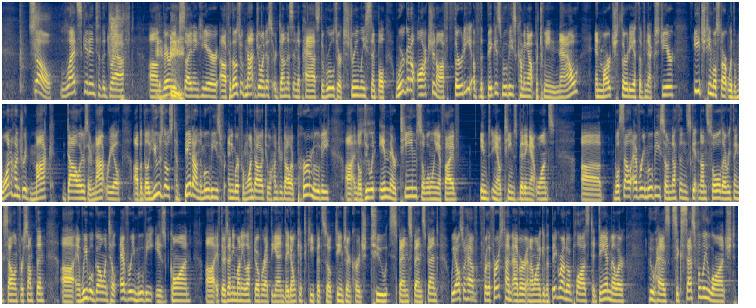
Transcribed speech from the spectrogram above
So let's get into the draft. Um, very exciting here. Uh, for those who have not joined us or done this in the past, the rules are extremely simple. We're going to auction off 30 of the biggest movies coming out between now and March 30th of next year. Each team will start with 100 mock dollars. They're not real, uh, but they'll use those to bid on the movies for anywhere from $1 to $100 per movie, uh, and they'll do it in their teams. So we'll only have five in, you know, teams bidding at once. Uh, we'll sell every movie, so nothing's getting unsold. Everything's selling for something. Uh, and we will go until every movie is gone. Uh, if there's any money left over at the end, they don't get to keep it. So teams are encouraged to spend, spend, spend. We also have, for the first time ever, and I want to give a big round of applause to Dan Miller, who has successfully launched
